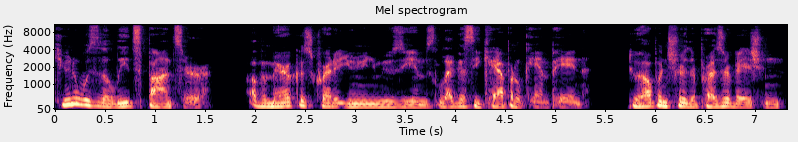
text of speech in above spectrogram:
CUNA was the lead sponsor of America's Credit Union Museum's Legacy Capital campaign to help ensure the preservation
